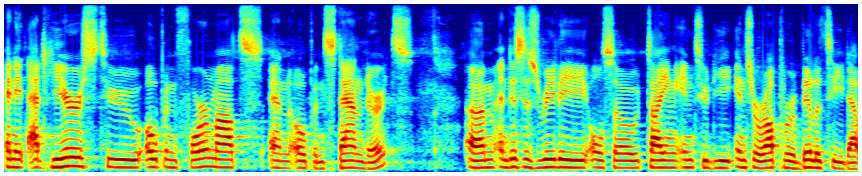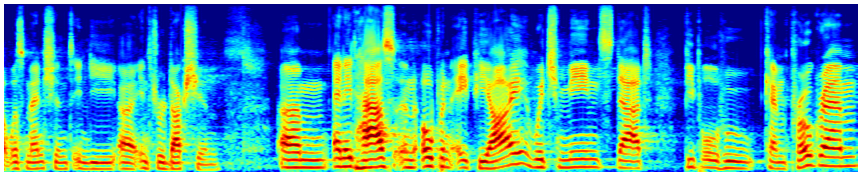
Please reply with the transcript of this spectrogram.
and it adheres to open formats and open standards. Um, and this is really also tying into the interoperability that was mentioned in the uh, introduction. Um, and it has an open API, which means that people who can program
